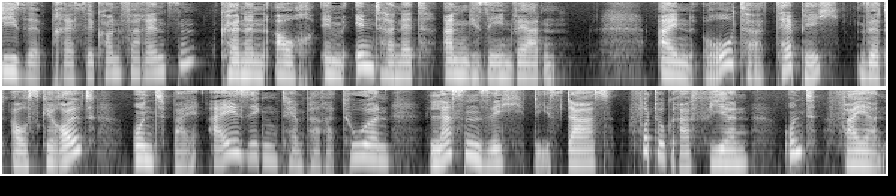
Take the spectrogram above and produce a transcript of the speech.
Diese Pressekonferenzen können auch im Internet angesehen werden. Ein roter Teppich wird ausgerollt und bei eisigen Temperaturen lassen sich die Stars fotografieren und feiern.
